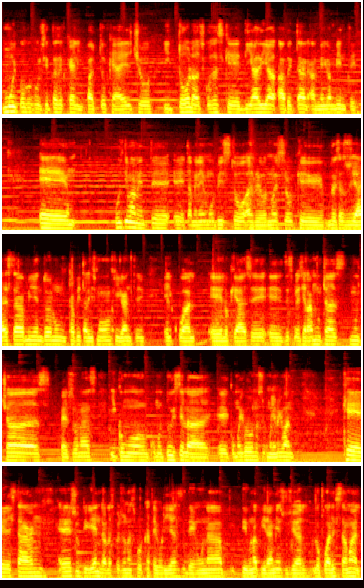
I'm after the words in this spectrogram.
muy poco consciente acerca del impacto que ha hecho y todas las cosas que día a día afectan al medio ambiente. Eh, últimamente eh, también hemos visto alrededor nuestro que nuestra sociedad está viviendo en un capitalismo gigante, el cual eh, lo que hace es despreciar a muchas, muchas personas y como, como tú dices, la, eh, como dijo nuestro compañero Iván, que están eh, subdividiendo a las personas por categorías de una, de una pirámide social, lo cual está mal.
